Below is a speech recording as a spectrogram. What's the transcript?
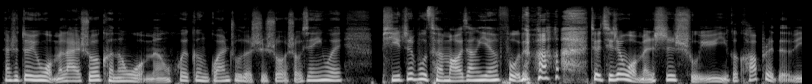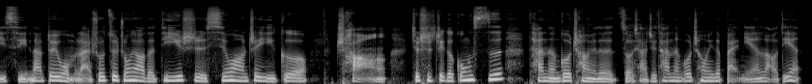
但是对于我们来说，可能我们会更关注的是说，首先。因为皮之不存，毛将焉附，对吧？就其实我们是属于一个 corporate 的 VC，那对于我们来说，最重要的第一是希望这一个厂，就是这个公司，它能够长远的走下去，它能够成为一个百年老店。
